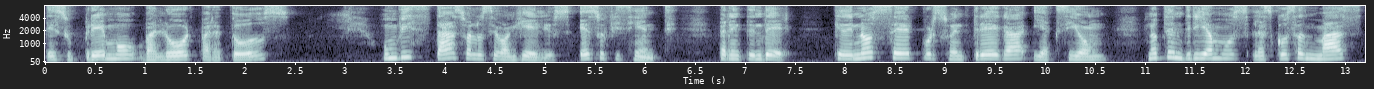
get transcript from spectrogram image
de supremo valor para todos. Un vistazo a los evangelios es suficiente para entender que de no ser por su entrega y acción, no tendríamos las cosas más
